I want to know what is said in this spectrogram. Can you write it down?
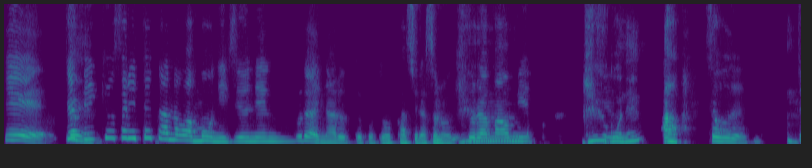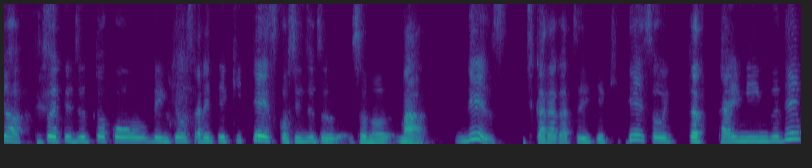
て、じゃあええ勉強されてたのはもう20年ぐらいになるってことかしら、そのドラマを見、15年？あ、そうです。じゃあそうやってずっとこう勉強されてきて、少しずつ、その、まあ、ね、力がついてきて、そういったタイミングで、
